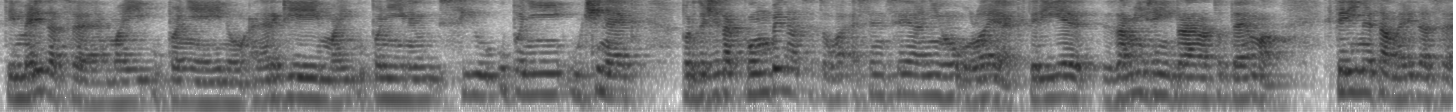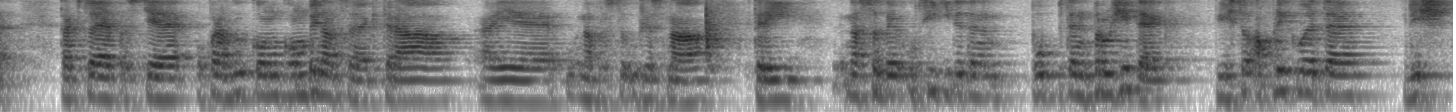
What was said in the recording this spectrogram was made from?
ty meditace mají úplně jinou energii, mají úplně jinou sílu, úplně jiný účinek, protože ta kombinace toho esenciálního oleje, který je zaměřený právě na to téma, kterým je ta meditace, tak to je prostě opravdu kombinace, která je naprosto úžasná, který na sobě ucítíte ten, ten prožitek, když to aplikujete, když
